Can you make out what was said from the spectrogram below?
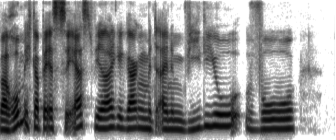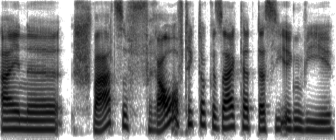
Warum? Ich glaube, er ist zuerst viral gegangen mit einem Video, wo eine schwarze Frau auf TikTok gesagt hat, dass sie irgendwie,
